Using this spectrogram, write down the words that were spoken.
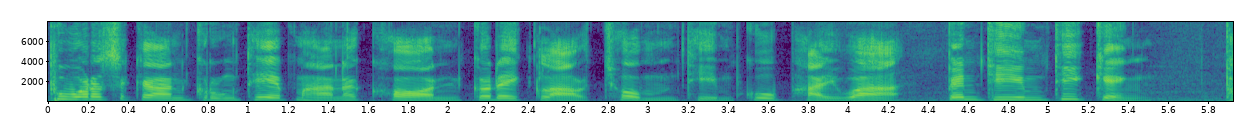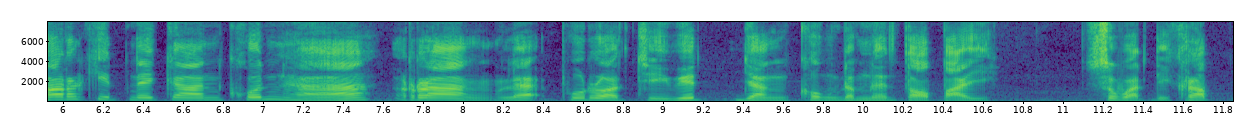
ผู้ว่าราชการกรุงเทพมหานครก็ได้กล่าวชมทีมกู้ภัยว่า เป็นทีมที่เก่ง ภารกิจในการค้นหาร่างและผู้รอดชีวิตยังคงดำเนินต่อไป สวัสดีครับ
